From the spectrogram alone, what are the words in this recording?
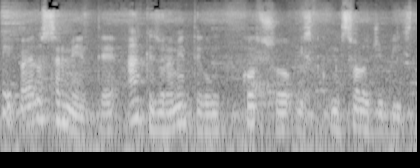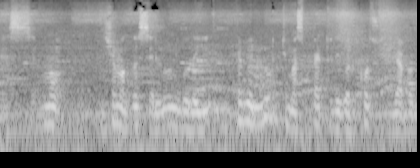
E paradossalmente, anche solamente con un corso Mixology Business, mo, diciamo che questo è degli, proprio l'ultimo aspetto di quel corso della,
